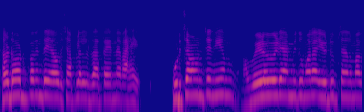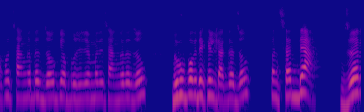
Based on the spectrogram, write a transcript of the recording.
थर्ड राऊंडपर्यंत यावर्षी आपल्याला जाता येणार आहे. पुढच्या राऊंडचे नियम वेळोवेळी आम्ही तुम्हाला युट्यूब चॅनलमार्फत सांगतच जाऊ किंवा प्रोसिजरमध्ये सांगतच जाऊ. ग्रुपवर देखील टाकत जाऊ. पण सध्या जर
